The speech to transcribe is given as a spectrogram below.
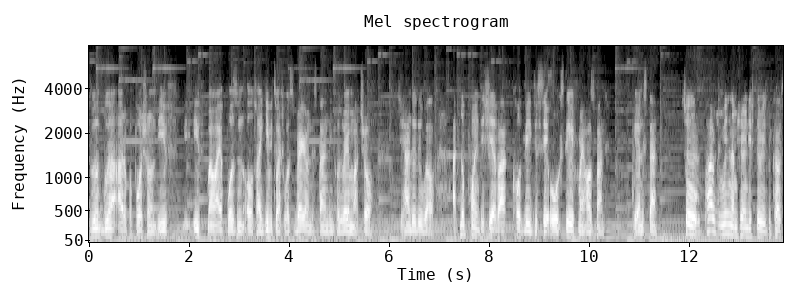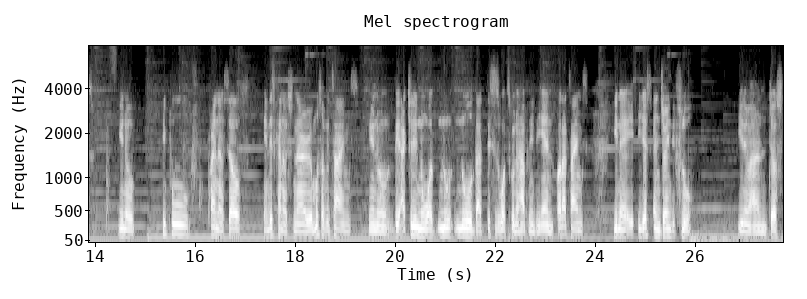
blown, blown out of proportion if if my wife wasn't also, I give it to her. She was very understanding. She was very mature. She handled it well. At no point did she ever call me to say, "Oh, stay with my husband." You understand? So part of the reason I'm sharing this story is because, you know, people find themselves in this kind of scenario. Most of the times, you know, they actually know what know know that this is what's going to happen in the end. Other times, you know, you're just enjoying the flow, you know, and just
